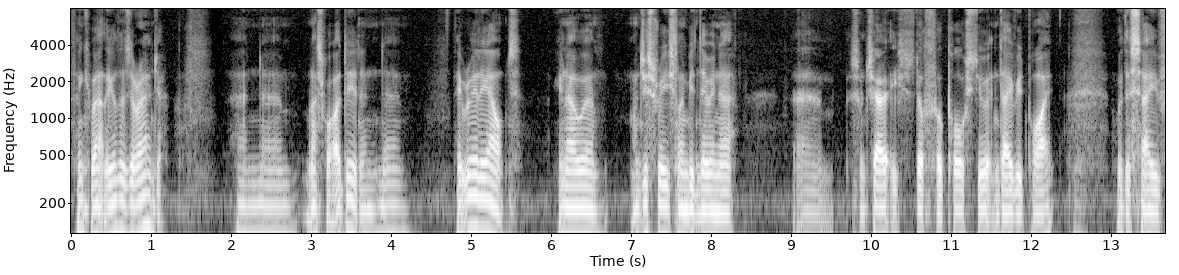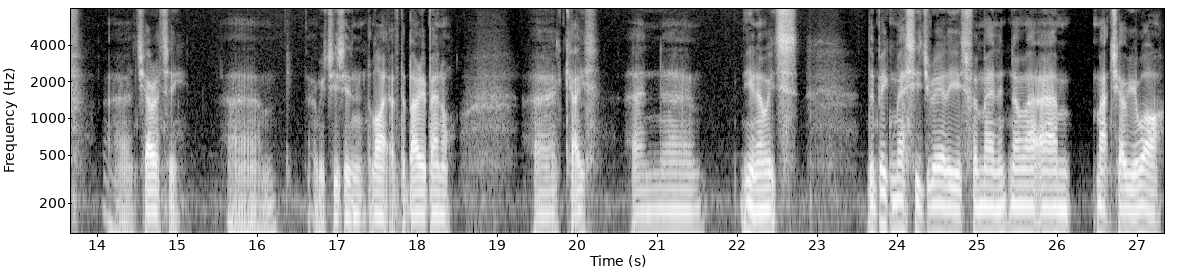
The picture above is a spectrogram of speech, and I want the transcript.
Think about the others around you. And um, that's what I did, and um, it really helped. You know, um, I've just recently been doing a um, some charity stuff for Paul Stewart and David White mm. with the Save uh, charity, um, which is in light of the Barry Bennell uh, case. And, um, you know, it's the big message really is for men, no matter how macho you are,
